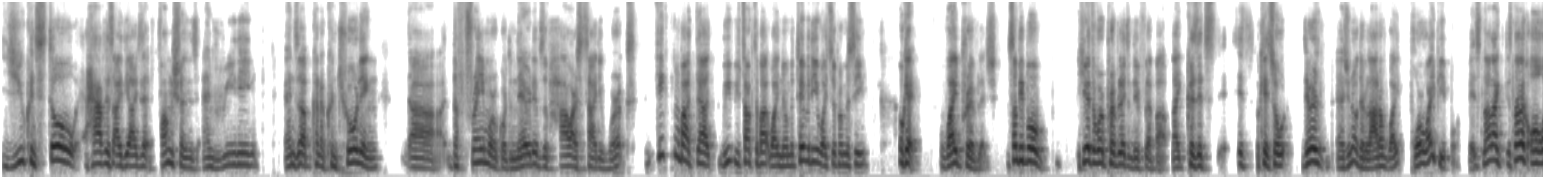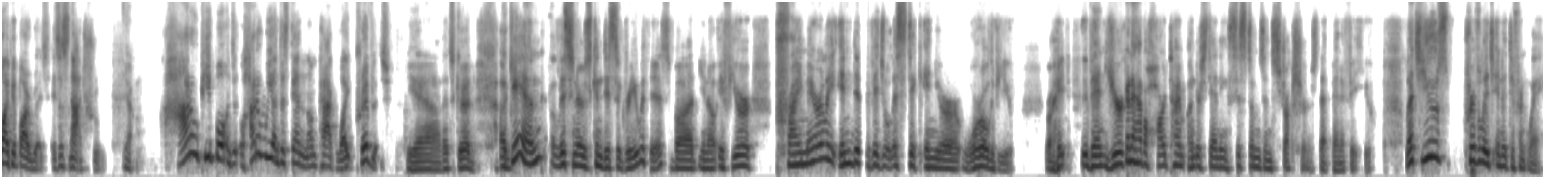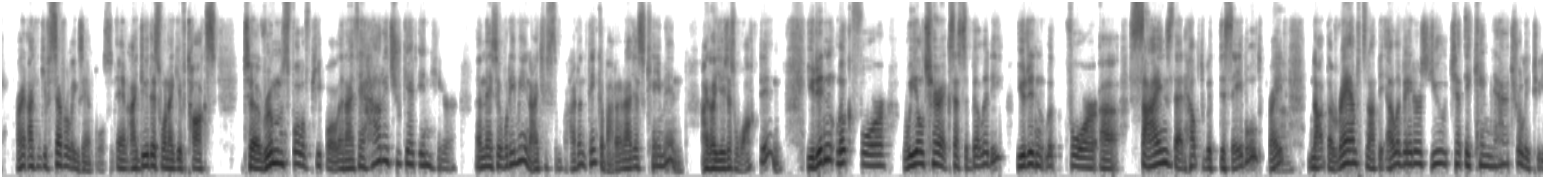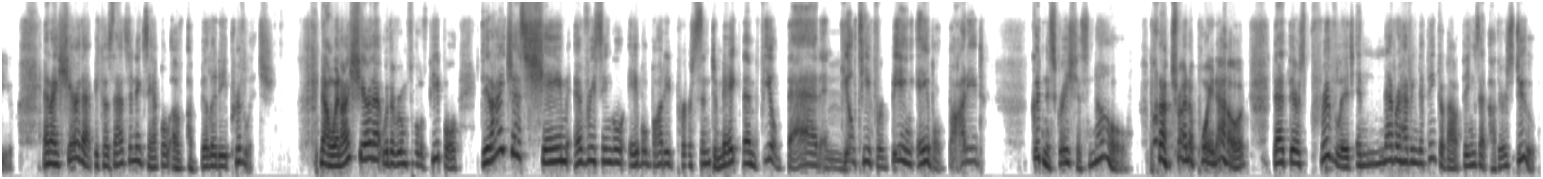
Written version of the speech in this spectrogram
you can still have this ideology that functions and really ends up kind of controlling uh, the framework or the narratives of how our society works. Thinking about that, we, we talked about white normativity, white supremacy. Okay, white privilege. Some people hear the word privilege and they flip out, like because it's it's okay. So there, as you know, there are a lot of white poor white people. It's not like it's not like all white people are rich. It's just not true. Yeah. How do people? How do we understand and unpack white privilege? Yeah, that's good. Again, listeners can disagree with this, but you know, if you're primarily individualistic in your worldview, right, then you're going to have a hard time understanding systems and structures that benefit you. Let's use privilege in a different way, right? I can give several examples. And I do this when I give talks to rooms full of people and I say, How did you get in here? And they say, What do you mean? I just, I didn't think about it. I just came in. I go, You just walked in. You didn't look for wheelchair accessibility. You didn't look for uh, signs that helped with disabled, right? Not the ramps, not the elevators. You just, it came naturally to you. And I share that because that's an example of ability privilege. Now, when I share that with a room full of people, did I just shame every single able bodied person to make them feel bad and mm. guilty for being able bodied? Goodness gracious, no. But I'm trying to point out that there's privilege in never having to think about things that others do.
